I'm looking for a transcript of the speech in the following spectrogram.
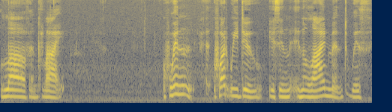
love and light. When what we do is in, in alignment with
